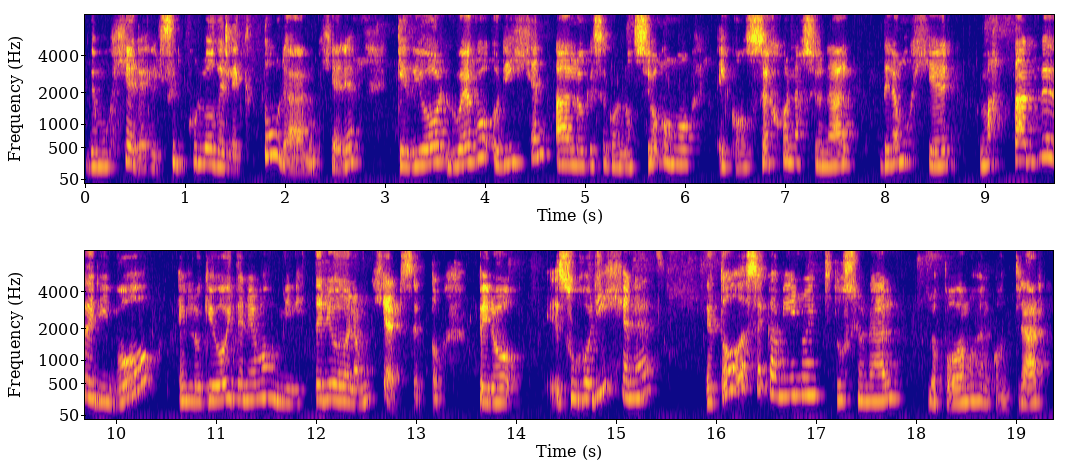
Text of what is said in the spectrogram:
de mujeres, el círculo de lectura de mujeres, que dio luego origen a lo que se conoció como el Consejo Nacional de la Mujer. Más tarde derivó en lo que hoy tenemos un Ministerio de la Mujer, ¿cierto? Pero eh, sus orígenes de todo ese camino institucional lo podemos encontrar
